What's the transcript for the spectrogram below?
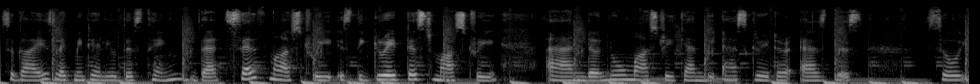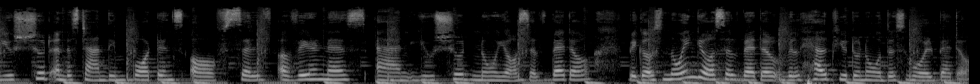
So guys let me tell you this thing that self mastery is the greatest mastery and uh, no mastery can be as greater as this so you should understand the importance of self awareness and you should know yourself better because knowing yourself better will help you to know this world better.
